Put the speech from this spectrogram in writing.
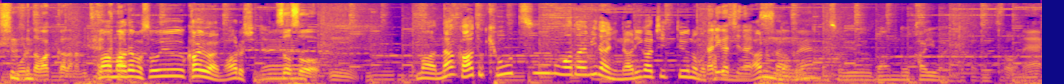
絞れたばっかだな、みたいな。まあまあでもそういう界隈もあるしね。そうそう。うん。まあなんかあと共通の話題みたいになりがちっていうのもあるんだね。そういうバンド界隈とかだと。そうね。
